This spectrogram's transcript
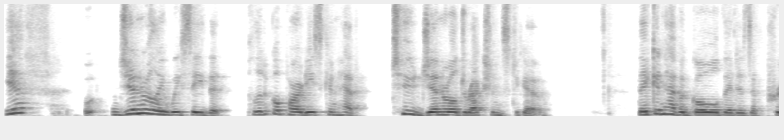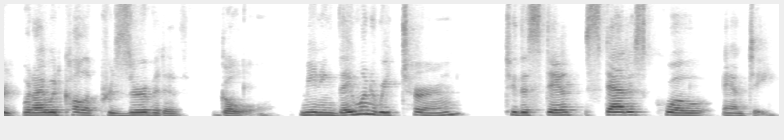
If generally we see that political parties can have two general directions to go. They can have a goal that is a what I would call a preservative goal, meaning they want to return to the status quo ante.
